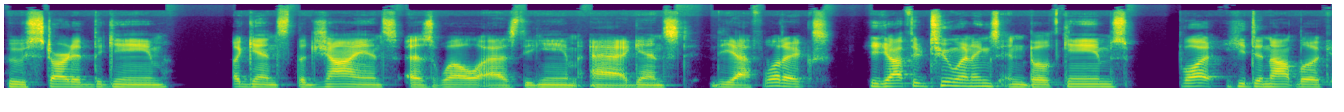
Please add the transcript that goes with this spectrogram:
who started the game against the Giants as well as the game against the Athletics, he got through two innings in both games, but he did not look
